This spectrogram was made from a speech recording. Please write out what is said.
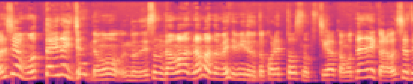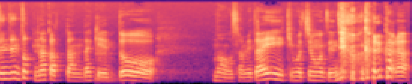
私はもったいないじゃんって思うので、その生生の目で見るのとこれ通すのと違うからもったいないから私は全然撮ってなかったんだけど、まあ収めたい気持ちも全然わかるから。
